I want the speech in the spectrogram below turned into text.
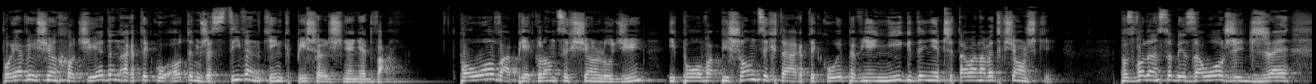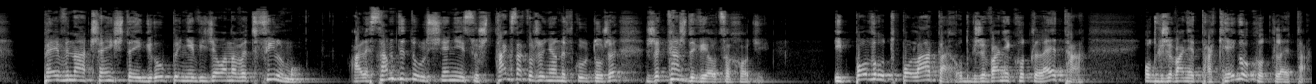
pojawił się choć jeden artykuł o tym, że Stephen King pisze Lśnienie 2. Połowa pieklących się ludzi i połowa piszących te artykuły pewnie nigdy nie czytała nawet książki. Pozwolę sobie założyć, że Pewna część tej grupy nie widziała nawet filmu, ale sam tytuł Lśnienie jest już tak zakorzeniony w kulturze, że każdy wie o co chodzi. I powrót po latach, odgrzewanie kotleta, odgrzewanie takiego kotleta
